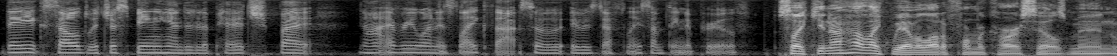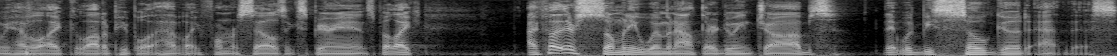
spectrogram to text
they excelled with just being handed a pitch, but not everyone is like that. So it was definitely something to prove. So like you know how like we have a lot of former car salesmen, we have like a lot of people that have like former sales experience, but like I feel like there's so many women out there doing jobs that would be so good at this.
